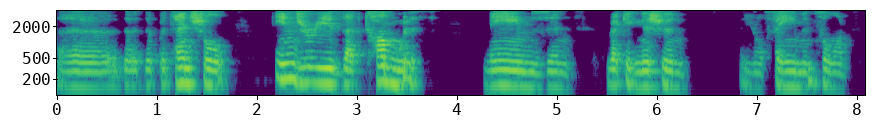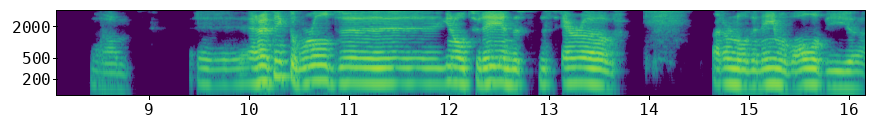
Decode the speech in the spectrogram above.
uh, the the potential injuries that come with names and recognition, you know, fame and so on. Um, uh, and I think the world, uh, you know, today in this this era of I don't know the name of all of the uh,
